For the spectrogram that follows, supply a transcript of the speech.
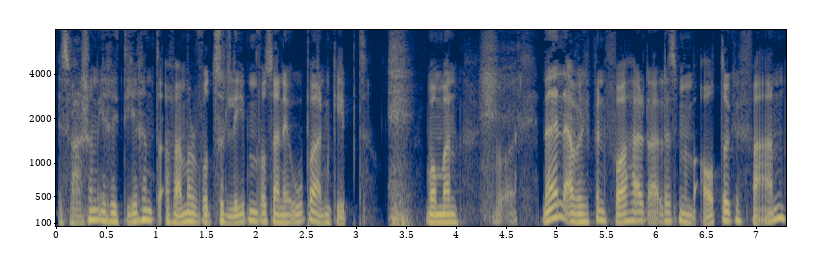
Es war schon irritierend, auf einmal wo zu leben, wo es eine U-Bahn gibt. Wo man, nein, aber ich bin vorher halt alles mit dem Auto gefahren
